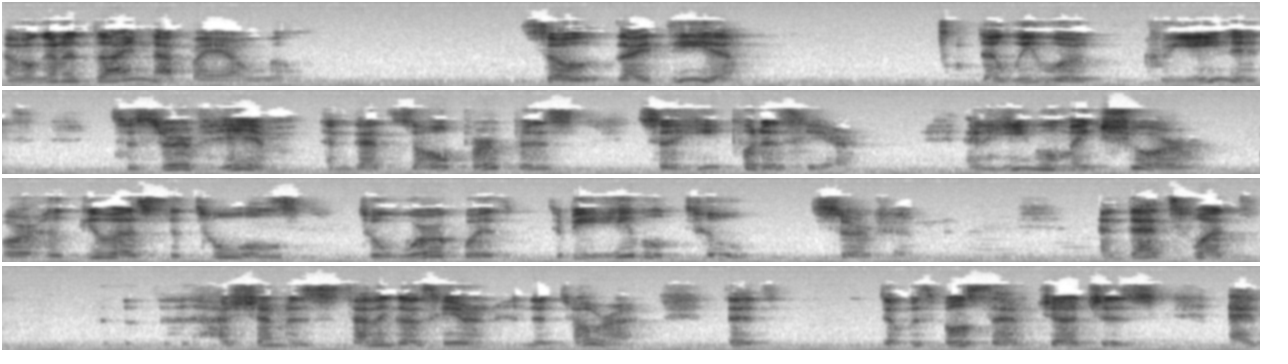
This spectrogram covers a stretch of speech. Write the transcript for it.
and we're going to die not by our will. So the idea that we were created to serve Him, and that's the whole purpose. So He put us here, and He will make sure, or He'll give us the tools to work with to be able to serve Him. And that's what Hashem is telling us here in, in the Torah that that we're supposed to have judges, and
